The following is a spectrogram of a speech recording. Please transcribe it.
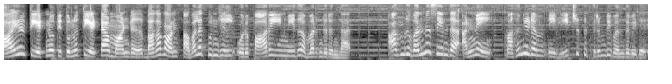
ஆயிரத்தி எட்நூத்தி தொண்ணூத்தி எட்டாம் ஆண்டு பகவான் பவளக்குன்றில் ஒரு பாறையின் மீது அமர்ந்திருந்தார். அங்கு வந்து சேர்ந்த அன்னை மகனிடம் நீ வீட்டுக்கு திரும்பி வந்துவிடு.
